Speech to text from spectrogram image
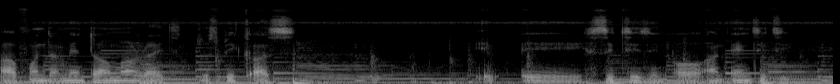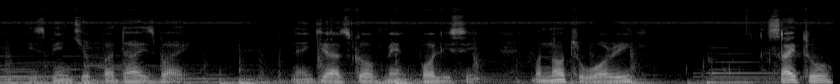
our fundamental human right to speak as a, a citizen or an entity is being jeopardized by Nigeria's government policy. But not to worry, Cyto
